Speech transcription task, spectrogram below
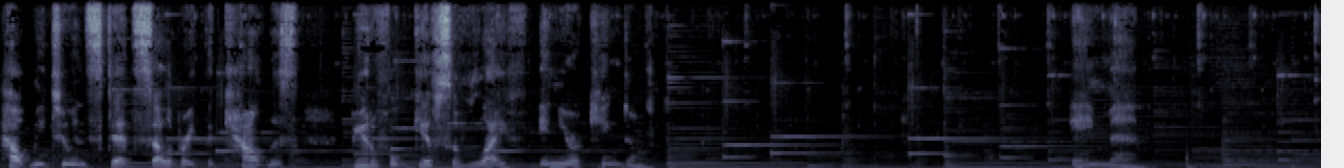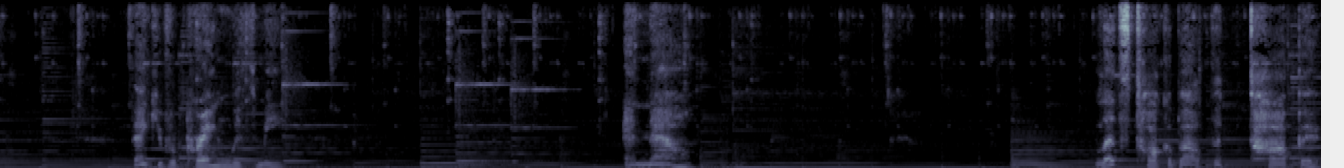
Help me to instead celebrate the countless beautiful gifts of life in your kingdom. Amen. Thank you for praying with me. And now, let's talk about the topic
